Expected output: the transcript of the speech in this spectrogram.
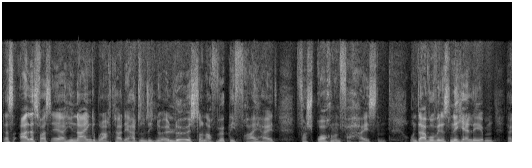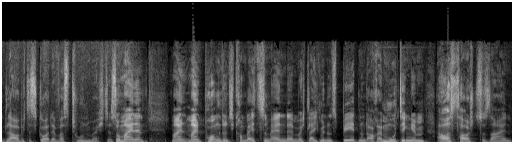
dass alles, was er hineingebracht hat, er hat uns nicht nur erlöst, sondern auch wirklich Freiheit versprochen und verheißen. Und da, wo wir das nicht erleben, da glaube ich, dass Gott etwas tun möchte. So meine, mein, mein Punkt, und ich komme gleich zum Ende, möchte gleich mit uns beten und auch ermutigen, im Austausch zu sein,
